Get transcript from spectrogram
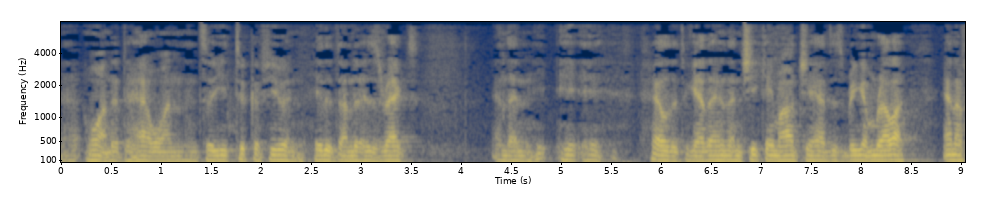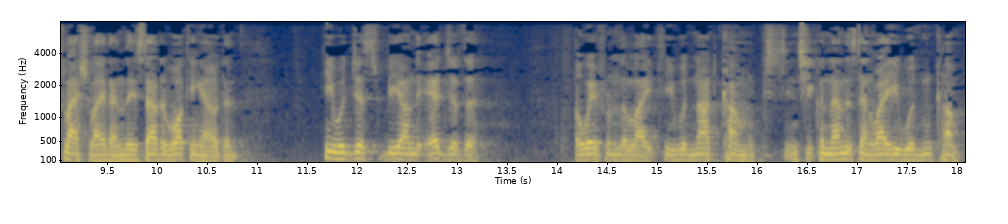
uh, wanted to have one, and so he took a few and hid it under his rags, and then he, he, he held it together. And then she came out. She had this big umbrella and a flashlight, and they started walking out. And he would just be on the edge of the, away from the light. He would not come, and she couldn't understand why he wouldn't come.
